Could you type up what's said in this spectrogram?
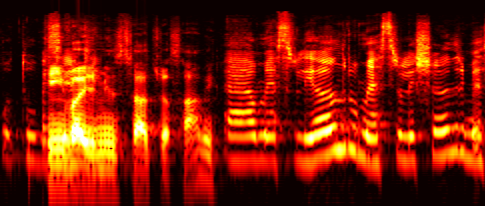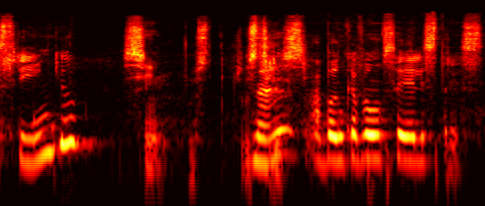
Outubro. Quem vai administrar, tu já sabe? É o mestre Leandro, o mestre Alexandre, o mestre Índio, Sim, os, os né? três. A banca vão ser eles três.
